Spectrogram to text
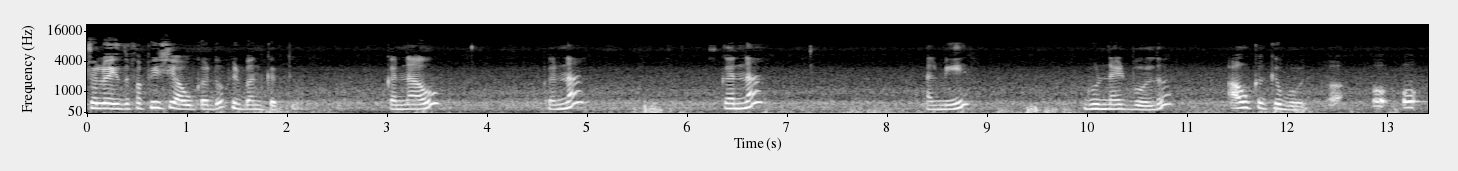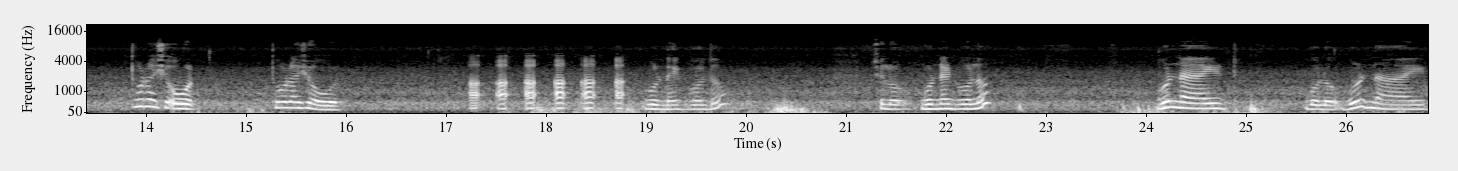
चलो, एक दफ़ा फिर से आऊ कर दो, फिर बंद करती हूँ। करना आऊ करना। करना। अलमीर, गुड नाइट बोल दो। आऊ करके बोल। ओ ओ, थोड़ा सा और, थोड़ा सा और। आ आ आ आ आ गुड नाइट बोल दो। चलो, गुड नाइट बोलो। Good night. बोलो, गुड नाइट।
